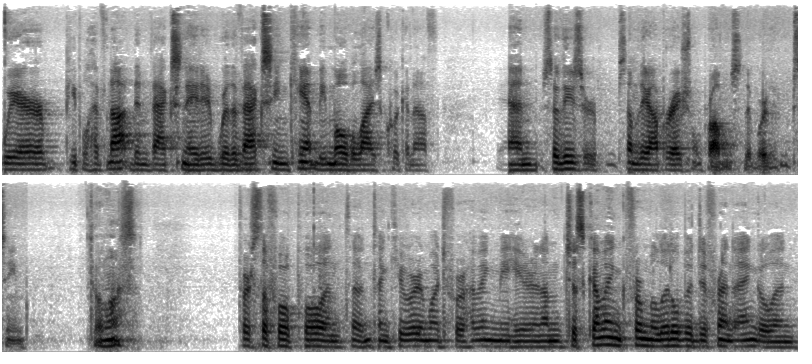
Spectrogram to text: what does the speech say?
where people have not been vaccinated, where the vaccine can't be mobilized quick enough. And so these are some of the operational problems that we're seeing. Thomas? First of all, Paul, and, and, thank you very much for having me here. And I'm just coming from a little bit different angle, and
